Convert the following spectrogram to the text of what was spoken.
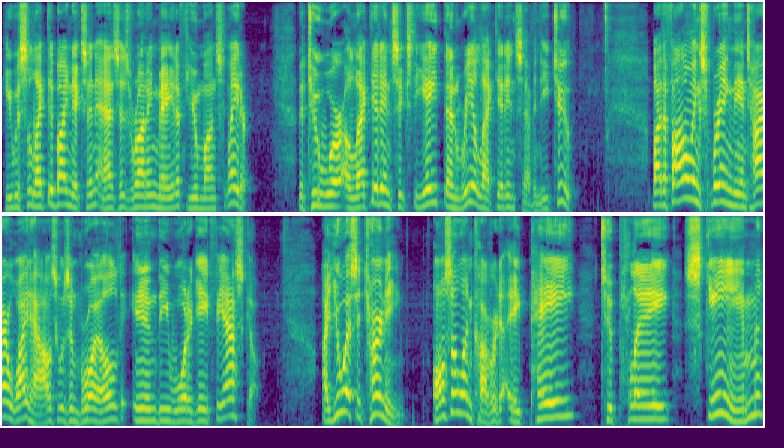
He was selected by Nixon as his running mate a few months later. The two were elected in 68, then reelected in 72. By the following spring, the entire White House was embroiled in the Watergate fiasco. A U.S. attorney also uncovered a pay to play scheme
